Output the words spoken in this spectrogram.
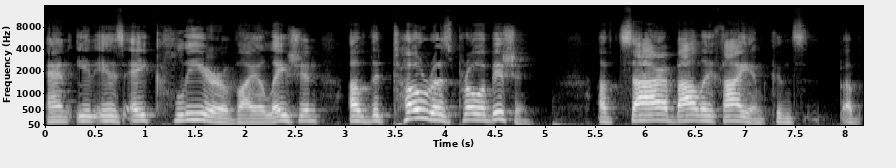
and it is a clear violation of the Torah's prohibition of tza'ar ba'alei chayim, of,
